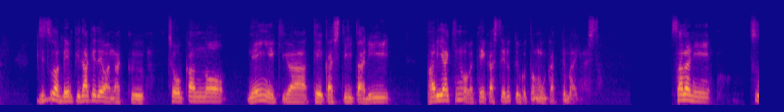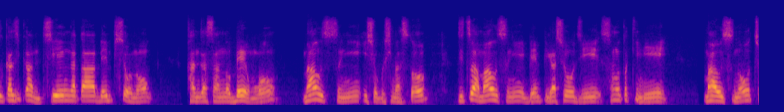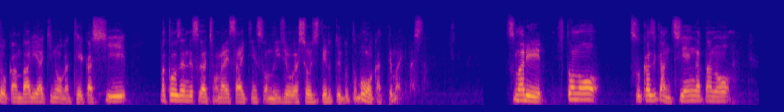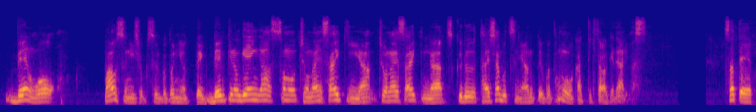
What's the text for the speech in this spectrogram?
実は便秘だけではなく腸管の粘液が低下していたりバリア機能が低下しているということも分かってまいりました。さらに通過時間遅延型便秘症の患者さんの便をマウスに移植しますと実はマウスに便秘が生じその時にマウスの腸管バリア機能が低下し、まあ、当然ですが腸内細菌層の異常が生じているということも分かってまいりました。つまり人の数か時間遅延型の便をマウスに移植することによって便秘の原因がその腸内細菌や腸内細菌が作る代謝物にあるということも分かってきたわけであります。さて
